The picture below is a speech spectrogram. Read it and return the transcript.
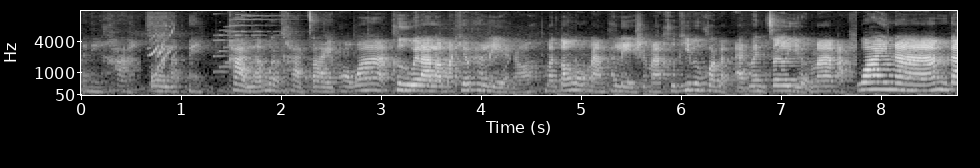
อันนี้ค่ะโอลาเป็ดขาดแล้วเหมือนขาดใจเพราะว่าคือเวลาเรามาเที่ยวทะเลเนาะมันต้องลงน้ำทะเลใช่ไหมคือพี่เป็นคนแบบแอดเวนเจอร์เยอะมากอะว่ายน้ำด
